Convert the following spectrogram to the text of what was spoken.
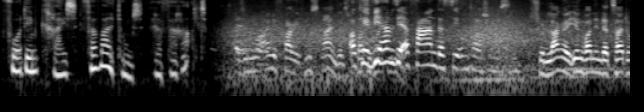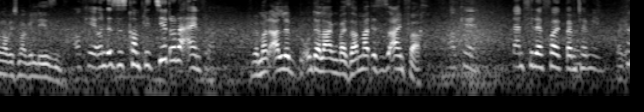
vor dem Kreisverwaltungsreferat. Also nur eine Frage, ich muss rein. okay, wie haben Sie erfahren, dass Sie umtauschen müssen? Schon lange, irgendwann in der Zeitung habe ich es mal gelesen. Okay, und ist es kompliziert oder einfach? Wenn man alle Unterlagen beisammen hat, ist es einfach. Okay, dann viel Erfolg beim Termin. Danke.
